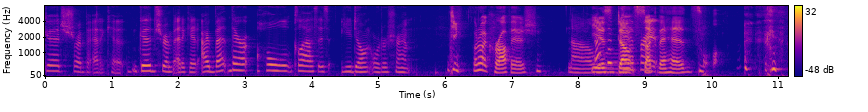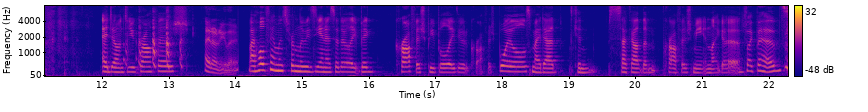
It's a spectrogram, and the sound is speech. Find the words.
good shrimp etiquette. Good shrimp etiquette. I bet their whole class is you don't order shrimp. What about crawfish? No. You just don't suck the heads. I don't do crawfish. I don't either. My whole family's from Louisiana, so they're like big crawfish people. Like they do crawfish boils. My dad can suck out the crawfish meat in like a like the heads.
